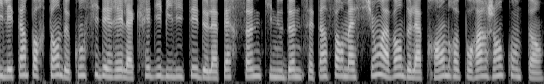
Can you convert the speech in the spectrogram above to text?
il est important de considérer la crédibilité de la personne qui nous donne cette information avant de la prendre pour argent comptant.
